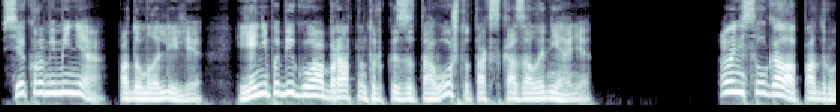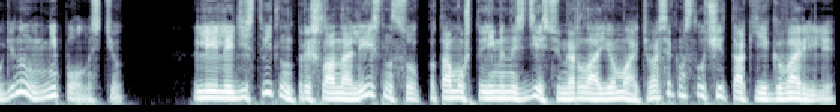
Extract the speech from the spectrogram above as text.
«Все, кроме меня», — подумала Лилия, — «я не побегу обратно только из-за того, что так сказала няня». Она не солгала подруге, ну, не полностью. Лилия действительно пришла на лестницу, потому что именно здесь умерла ее мать, во всяком случае так ей говорили.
